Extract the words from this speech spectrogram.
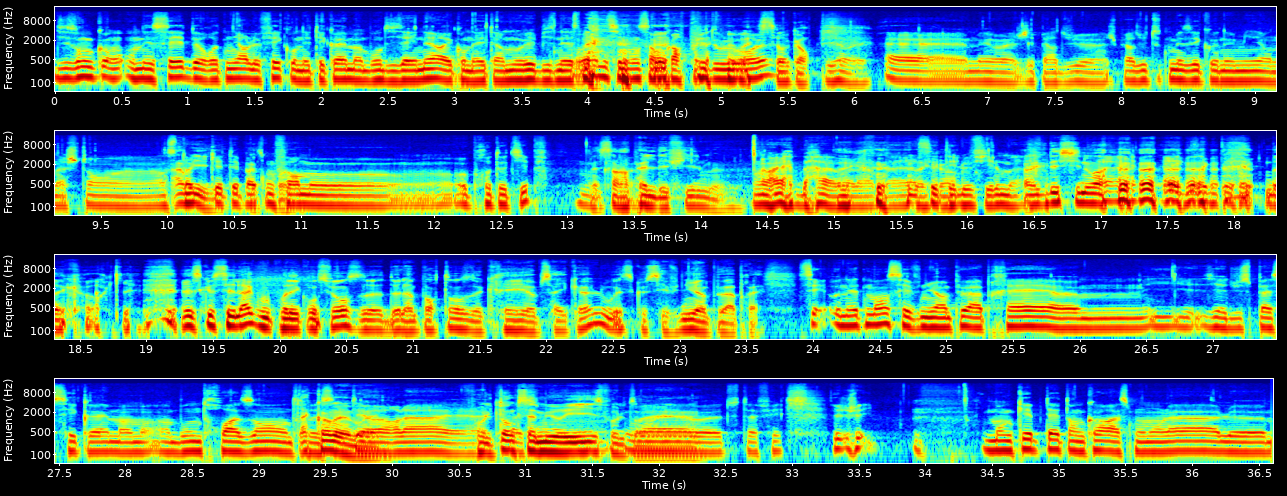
disons qu'on essaie de retenir le fait qu'on était quand même un bon designer et qu'on a été un mauvais businessman, ouais. sinon c'est encore plus douloureux. ouais, c'est encore pire. Ouais. Euh, mais ouais, j'ai perdu, euh, j'ai perdu toutes mes économies en achetant un stock ah oui, qui n'était pas conforme au, au, prototype. Donc, ça euh, rappelle des films. Ouais, bah voilà, bah, c'était le film. Avec des Chinois. Exactement. D'accord. Okay. Est-ce que c'est là que vous prenez conscience de, de l'importance de créer Upcycle ou est-ce que c'est venu un peu après? C'est honnêtement, c'est venu un peu après. Il y, a dû se passer quand même un, un bon trois ans entre ah, quand cette même, erreur-là. Faut le temps que ça mûrisse, faut le temps. Ouais, ouais, ouais tout à fait. Je, il manquait peut-être encore à ce moment-là le,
